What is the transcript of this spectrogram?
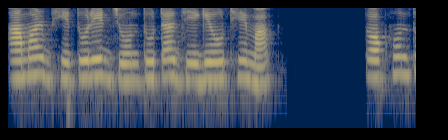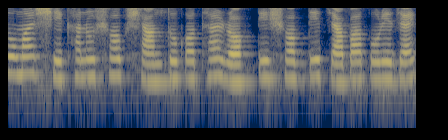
আমার ভেতরের জন্তুটা জেগে ওঠে মা। তখন তোমার শেখানো সব শান্ত কথা রক্তের শব্দে চাপা পড়ে যায়।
